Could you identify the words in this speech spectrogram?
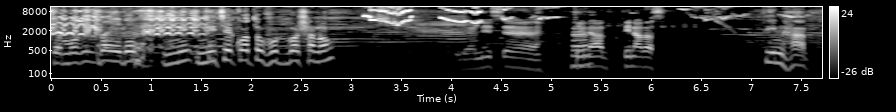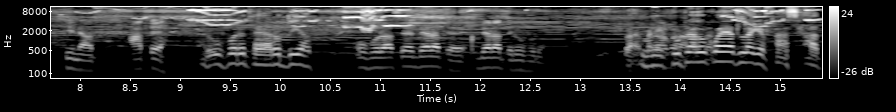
আচ্ছা মফিজ ভাই এদের নি- নিচে কত ফুট বসানো? নিচে তিন হাত তিন হাত আছে। তিন হাত? তিন হাত হাতে। আর উপরে তাই আরও দুই হাত। উপরে আছে দেড়াতে দেড়াতের উপরে। মানে টোটাল কয় হাত লাগে? পাঁচ হাত?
